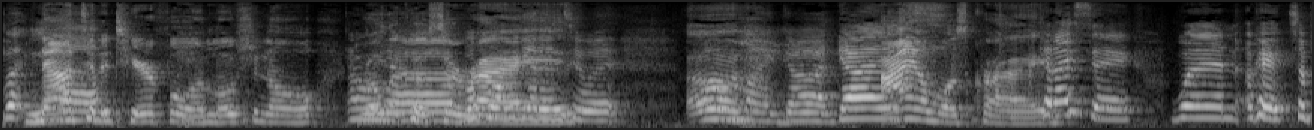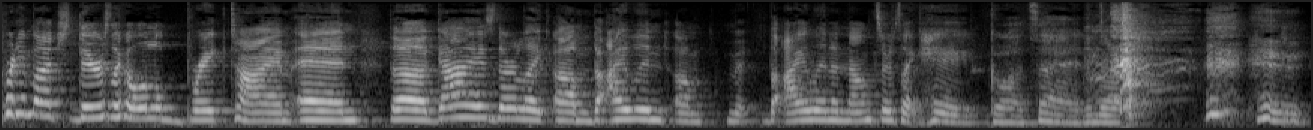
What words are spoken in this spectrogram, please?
But Now to the tearful, emotional Oh, roller coaster Before ride. we get into it, oh Ugh. my god, guys! I almost cried. Can I say when okay, so pretty much there's like a little break time and the guys they're like um the island um the island announcers like, hey, go outside and they're like Hey,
